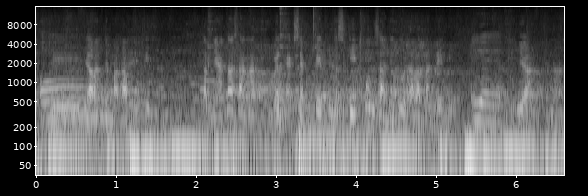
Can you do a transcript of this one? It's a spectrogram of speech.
Oh. di Jalan Cempaka Putih. Ternyata sangat well accepted meskipun saat itu adalah pandemi. Iya, iya. Ya, nah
